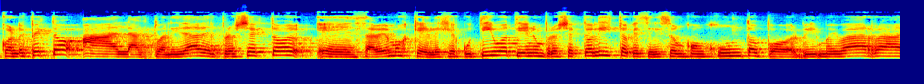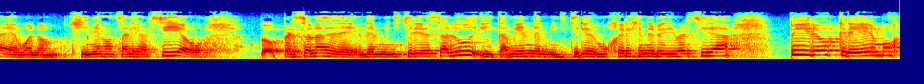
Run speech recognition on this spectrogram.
Con respecto a la actualidad del proyecto, eh, sabemos que el Ejecutivo tiene un proyecto listo que se hizo en conjunto por Vilma Ibarra, eh, bueno, Ginés González García o personas del Ministerio de Salud y también del Ministerio de Mujeres, Género y Diversidad pero creemos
